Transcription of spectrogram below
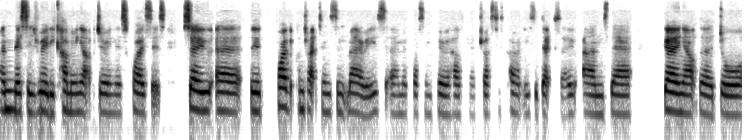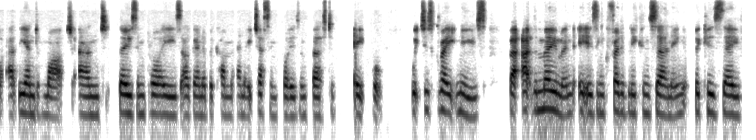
And this is really coming up during this crisis so uh, the private contractor in St Mary's um, across Imperial Healthcare Trust is currently Sodexo and they're going out the door at the end of March and those employees are going to become NHS employees on 1st of April, which is great news. But at the moment, it is incredibly concerning because they've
